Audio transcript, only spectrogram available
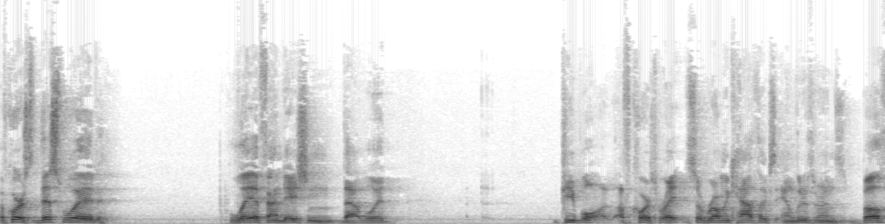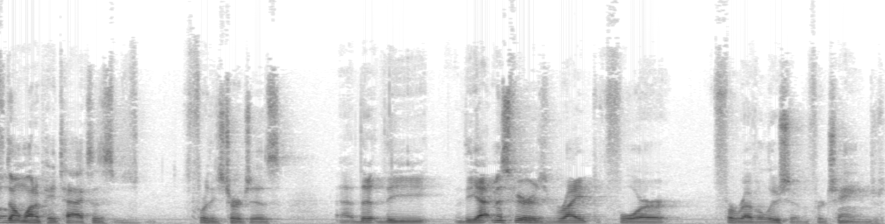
Of course, this would lay a foundation that would people of course right? So roman catholics and lutherans both don't want to pay taxes for these churches. Uh, the, the the atmosphere is ripe for for revolution for change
